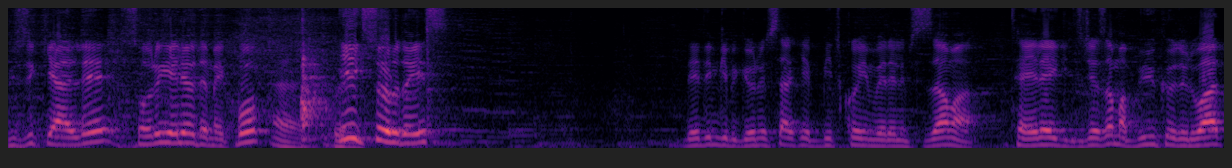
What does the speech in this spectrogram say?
Müzik geldi. Soru geliyor demek bu. evet. buyurun. İlk sorudayız. Dediğim gibi gönül ister ki Bitcoin verelim size ama TL gideceğiz ama büyük ödül var.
